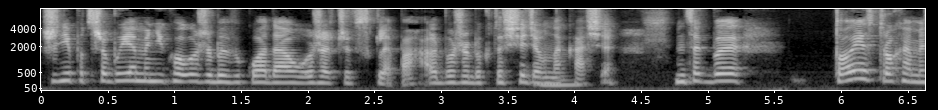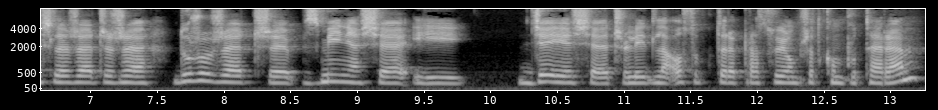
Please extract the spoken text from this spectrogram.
że nie potrzebujemy nikogo, żeby wykładał rzeczy w sklepach albo żeby ktoś siedział mhm. na kasie. Więc jakby to jest trochę, myślę, rzeczy, że dużo rzeczy zmienia się i dzieje się, czyli dla osób, które pracują przed komputerem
